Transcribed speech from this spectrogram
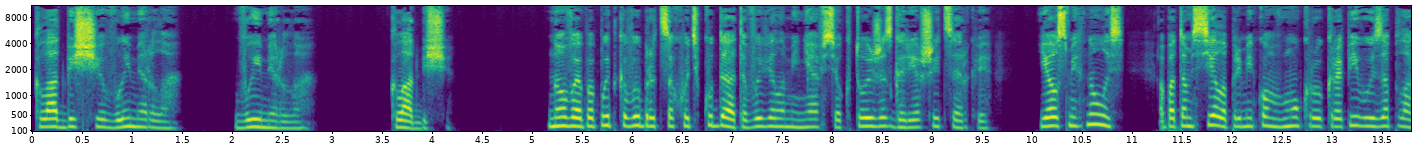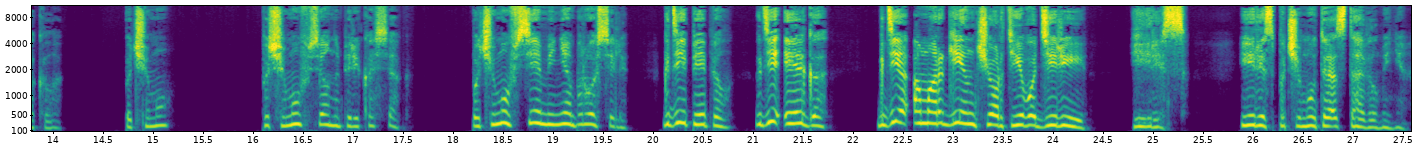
Кладбище вымерло, вымерло. Кладбище. Новая попытка выбраться хоть куда-то вывела меня все к той же сгоревшей церкви. Я усмехнулась, а потом села прямиком в мокрую крапиву и заплакала. Почему? Почему все наперекосяк? Почему все меня бросили? Где Пепел? Где Эльга? Где Амаргин, черт его дери? Ирис, Ирис, почему ты оставил меня?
